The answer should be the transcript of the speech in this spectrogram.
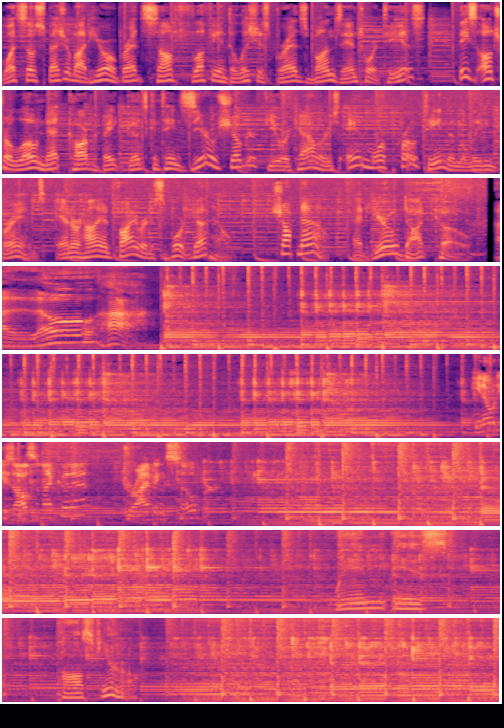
What's so special about Hero Bread's soft, fluffy, and delicious breads, buns, and tortillas? These ultra low net carb baked goods contain zero sugar, fewer calories, and more protein than the leading brands, and are high in fiber to support gut health. Shop now at hero.co. Aloha. You know what he's also not good at? Driving sober. Is Paul's funeral?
